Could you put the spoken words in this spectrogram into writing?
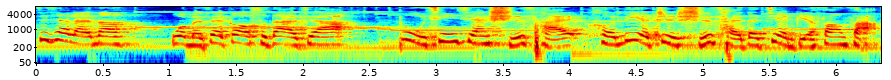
接下来呢，我们再告诉大家不新鲜食材和劣质食材的鉴别方法。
